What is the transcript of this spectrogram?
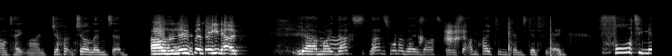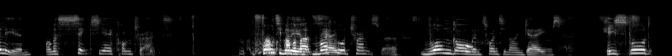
I'll take mine. Joe, Joelinton. Oh, the new Firmino. Yeah, Mike, that's that's one of those articles that I'm hoping comes good for you. Forty million on a six-year contract. Forty I'm- I'm million about to say- record transfer, one goal in 29 games. He's scored.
